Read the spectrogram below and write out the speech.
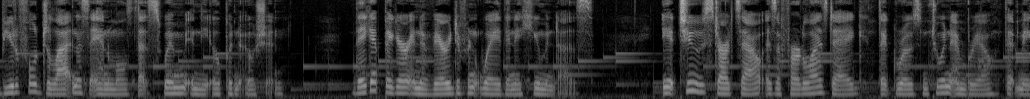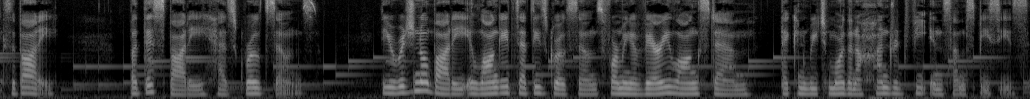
beautiful gelatinous animals that swim in the open ocean. They get bigger in a very different way than a human does. It too starts out as a fertilized egg that grows into an embryo that makes a body. But this body has growth zones. The original body elongates at these growth zones, forming a very long stem that can reach more than 100 feet in some species.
